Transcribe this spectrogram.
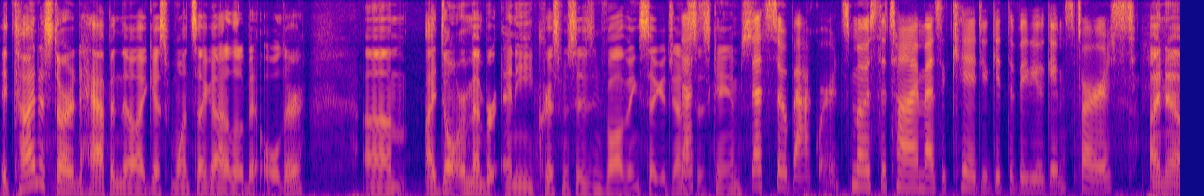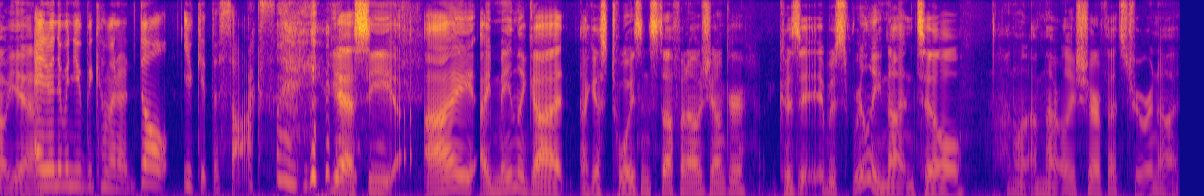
It kind of started to happen though, I guess, once I got a little bit older. Um, I don't remember any Christmases involving Sega Genesis games. That's so backwards. Most of the time, as a kid, you get the video games first, I know, yeah. and then when you become an adult, you get the socks. yeah, see, I I mainly got I guess toys and stuff when I was younger because it, it was really not until I don't I'm not really sure if that's true or not.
